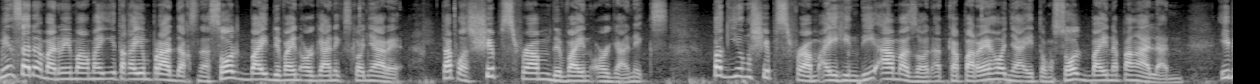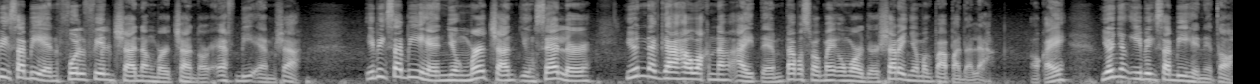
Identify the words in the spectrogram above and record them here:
Minsan naman, may mga makikita kayong products na sold by Divine Organics, kunyari. Tapos, ships from Divine Organics. Pag yung ships from ay hindi Amazon at kapareho niya itong sold by na pangalan, Ibig sabihin, fulfilled siya ng merchant or FBM siya. Ibig sabihin, yung merchant, yung seller, yun naghahawak ng item, tapos pag may umorder, siya rin yung magpapadala. Okay? Yun yung ibig sabihin nito.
